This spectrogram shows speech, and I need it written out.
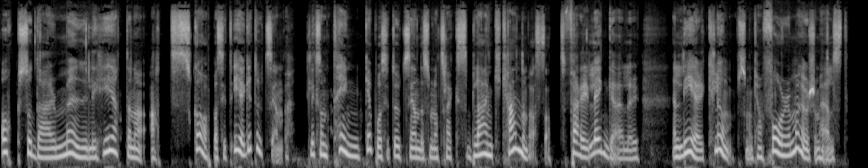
också där möjligheterna att skapa sitt eget utseende, liksom tänka på sitt utseende som något slags blank canvas att färglägga eller en lerklump som man kan forma hur som helst.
